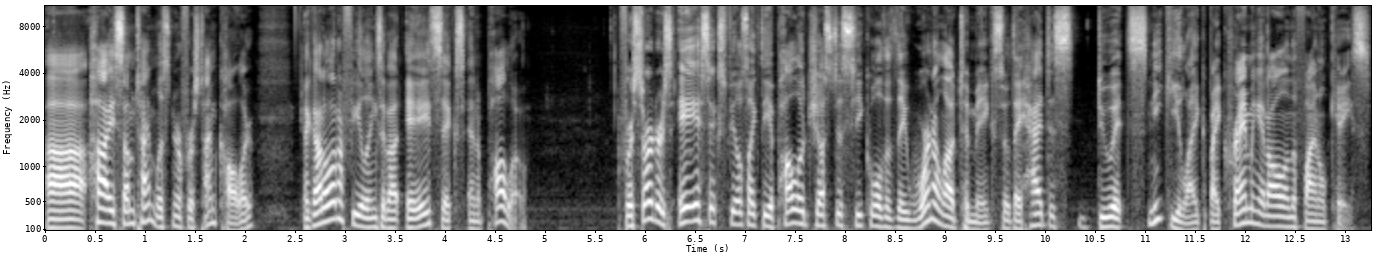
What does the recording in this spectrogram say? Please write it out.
Uh, hi, sometime listener, first time caller. I got a lot of feelings about AA6 and Apollo. For starters, AA6 feels like the Apollo Justice sequel that they weren't allowed to make, so they had to do it sneaky like by cramming it all in the final case.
